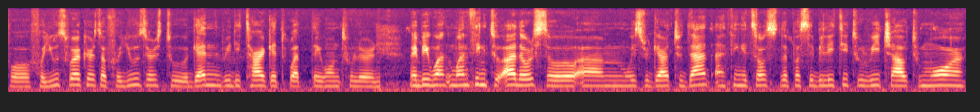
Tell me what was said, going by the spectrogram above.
for, for youth workers or for users to again really target what they want to learn. Maybe one, one thing to add also um, with regard to that, I think it's also the possibility to reach out to more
